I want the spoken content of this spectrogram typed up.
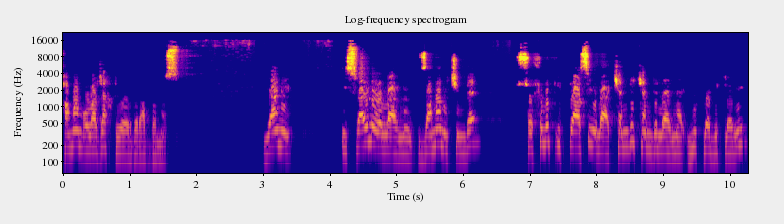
tamam olacak diyordu Rabbimiz. Yani İsrailoğullarının zaman içinde sofuluk iddiasıyla kendi kendilerine yükledikleri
